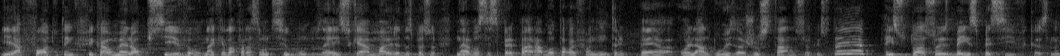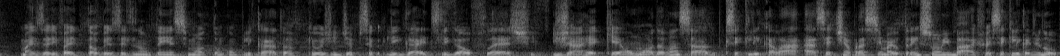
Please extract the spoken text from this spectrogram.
e a foto tem que ficar o melhor possível naquela fração de segundos. É isso que é a maioria das pessoas. Não é você se preparar, botar o iPhone num tripé, olhar a luz, ajustar, não sei o que. Isso daí é em situações bem específicas, né? Mas aí vai, talvez ele não tenha esse modo tão complicado, porque hoje em dia pra você ligar e desligar o flash já requer um modo avançado, porque você clica lá, a setinha pra cima, aí o trem some embaixo, aí você clica de novo.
